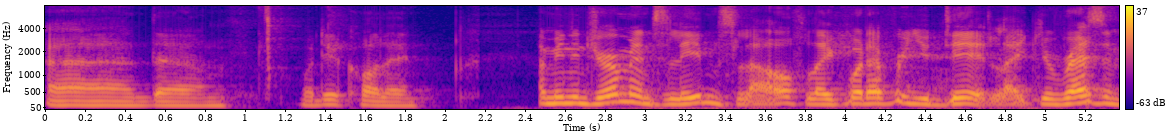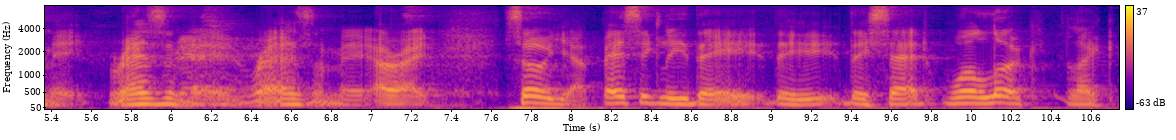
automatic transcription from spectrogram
uh the what do you call it? I mean, in German, it's Lebenslauf, like whatever you did, like your resume, resume, resume. All right. So yeah, basically they they they said, well, look, like,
